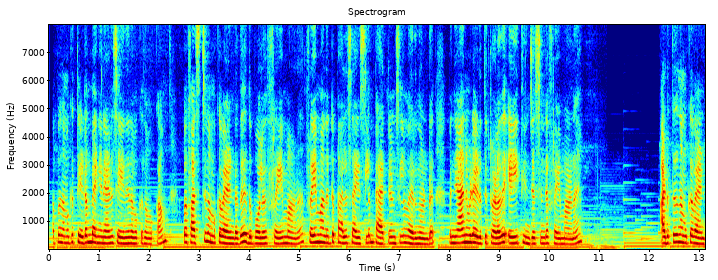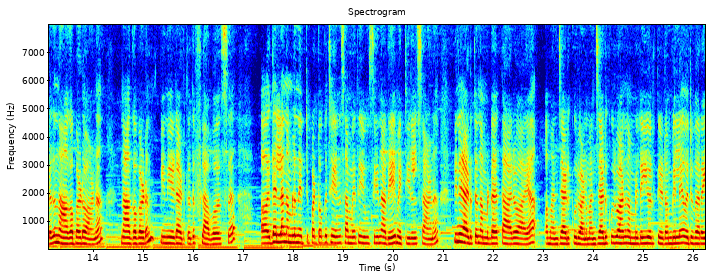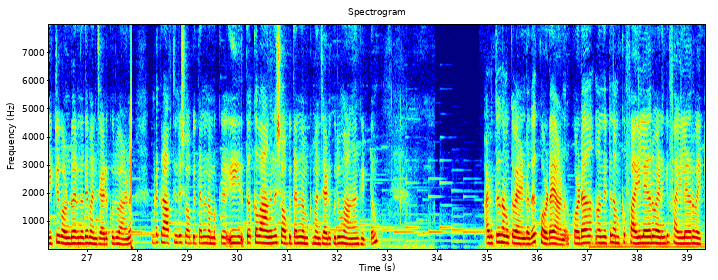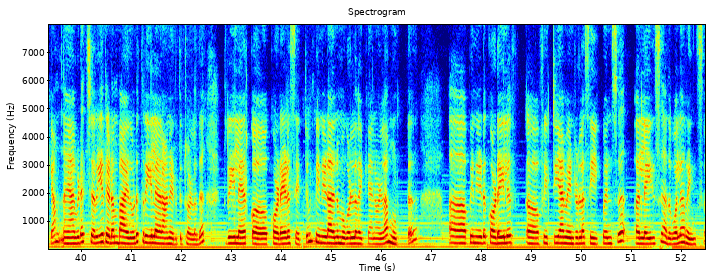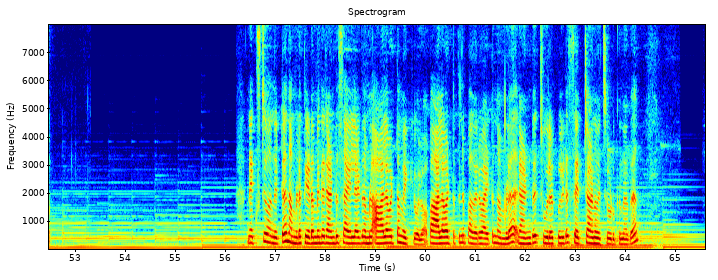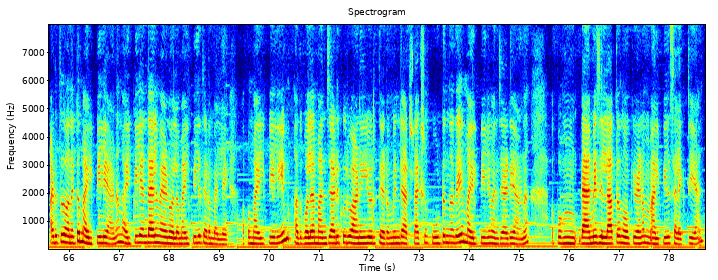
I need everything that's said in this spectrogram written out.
അപ്പോൾ നമുക്ക് തിടമ്പ് എങ്ങനെയാണ് ചെയ്യുന്നത് നമുക്ക് നോക്കാം. അപ്പോൾ ഫസ്റ്റ് നമുക്ക് വേണ്ടത് ഇതുപോലെ ഫ്രെയിം ഫ്രെയിമാണ് ഫ്രെയിം വന്നിട്ട് പല സൈസിലും പാറ്റേൺസിലും വരുന്നുണ്ട്. അപ്പം ഞാനിവിടെ എടുത്തിട്ടുള്ളത് എയ്റ്റ് ഇഞ്ചസിന്റെ ഫ്രെയിമാണ് അടുത്തത് നമുക്ക് വേണ്ടത് നാഗപടമാണ്. നാഗപടം പിന്നീട് അടുത്തത് ഫ്ലവേഴ്സ് ഇതെല്ലാം നമ്മൾ നെറ്റിപ്പട്ടമൊക്കെ ചെയ്യുന്ന സമയത്ത് യൂസ് ചെയ്യുന്ന അതേ മെറ്റീരിയൽസ് ആണ്. പിന്നീട് അടുത്ത് നമ്മുടെ താരമായ മഞ്ചാടിക്കുരുവാണ് മഞ്ചാടിക്കുരുവാണ് നമ്മളുടെ ഈ ഒരു തിടമ്പിലെ ഒരു വെറൈറ്റി കൊണ്ടുവരുന്നത് മഞ്ചാടിക്കുരുവാണ് നമ്മുടെ ക്രാഫ്റ്റിന്റെ ഷോപ്പിൽ തന്നെ നമുക്ക് ഈ ഇതൊക്കെ വാങ്ങുന്ന ഷോപ്പിൽ തന്നെ നമുക്ക് മഞ്ചാടിക്കുരു വാങ്ങാൻ കിട്ടും. അടുത്ത് നമുക്ക് വേണ്ടത് കൊടയാണ്. കൊട വന്നിട്ട് നമുക്ക് ഫൈവ് ലെയർ വേണമെങ്കിൽ ഫൈവ് ലെയർ വെക്കാം. ഞാൻ ഇവിടെ ചെറിയ തിടമ്പായതുകൊണ്ട് ത്രീ ആണ് എടുത്തിട്ടുള്ളത്. ത്രീ ലെയർ കൊടയുടെ സെറ്റും പിന്നീട് അതിന് മുകളിൽ വെക്കാനുള്ള മുട്ട്. പിന്നീട് കൊടയിൽ ഫിറ്റ് ചെയ്യാൻ വേണ്ടിയുള്ള സീക്വൻസ് ലെയ്സ് അതുപോലെ റിങ്സ് നെക്സ്റ്റ് വന്നിട്ട് നമ്മുടെ തിടമ്പിന്റെ രണ്ട് സൈഡിലായിട്ട് നമ്മൾ ആലവട്ടം വെക്കുമല്ലോ അപ്പോൾ ആലവട്ടത്തിന് പകരമായിട്ട് നമ്മൾ രണ്ട് ചൂലൽപ്പുള്ളിയുടെ സെറ്റാണ് വെച്ച് കൊടുക്കുന്നത്. അടുത്തത് വന്നിട്ട് മയിൽപ്പീലിയാണ്. മയിൽപ്പീലി എന്തായാലും വേണമല്ലോ. മയിൽപ്പീലി തിടമ്പല്ലേ? അപ്പം മയിൽപ്പീലിയും അതുപോലെ മഞ്ചാടിക്കുരുവാണ് ഈ ഒരു തിടമ്പിന്റെ അട്രാക്ഷൻ കൂട്ടുന്നതേ മയിൽപ്പീലി മഞ്ചാടിയാണ്. അപ്പം ഡാമേജ് ഇല്ലാത്തത് നോക്കി വേണം അൽപ്പിയിൽ സെലക്ട് ചെയ്യാൻ.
